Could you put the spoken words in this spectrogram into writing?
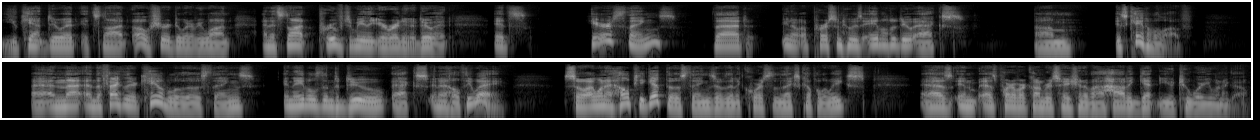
you can't do it. It's not, oh, sure, do whatever you want. And it's not prove to me that you're ready to do it. It's here's things that, you know, a person who is able to do X um, is capable of. And that and the fact that they're capable of those things enables them to do X in a healthy way. So I want to help you get those things over the course of the next couple of weeks as in as part of our conversation about how to get you to where you want to go.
